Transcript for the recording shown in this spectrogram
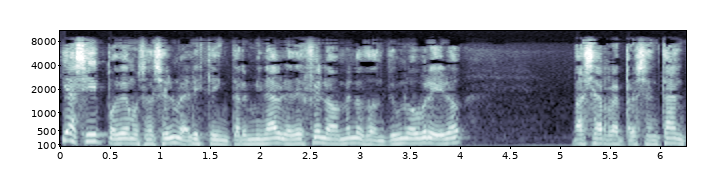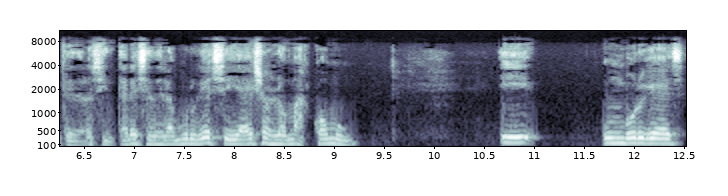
Y así podemos hacer una lista interminable de fenómenos donde un obrero va a ser representante de los intereses de la burguesía, eso es lo más común, y un burgués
